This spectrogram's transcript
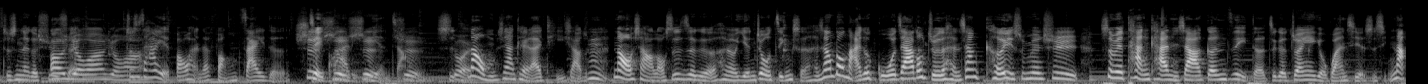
就是那个蓄水，哦，有啊有啊，就是它也包含在防灾的这块里面，这样是是。那我们现在可以来提一下，嗯，那我想老师这个很有研究精神，很像到哪一个国家都觉得很像可以顺便去顺便探勘一下跟自己的这个专业有关系的事情。那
